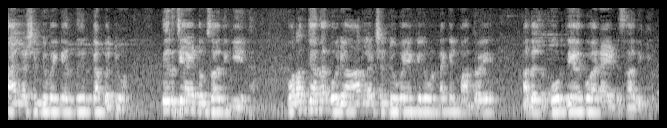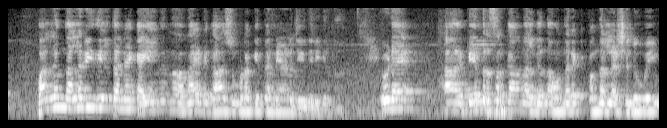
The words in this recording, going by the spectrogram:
നാല് ലക്ഷം രൂപയ്ക്ക് അത് തീർക്കാൻ പറ്റുമോ? തീർച്ചയായിട്ടും സാധിക്കുകയില്ല. കുറഞ്ഞത് ഒരു ആറ് ലക്ഷം രൂപയെങ്കിലും ഉണ്ടെങ്കിൽ മാത്രമേ അത് പൂർത്തിയാക്കുവാനായിട്ട് സാധിക്കൂ. പലരും നല്ല രീതിയിൽ തന്നെ കയ്യിൽ നിന്ന് നന്നായിട്ട് കാശ് മുടക്കി തന്നെയാണ് ചെയ്തിരിക്കുന്നത്. ഇവിടെ കേന്ദ്ര സർക്കാർ നൽകുന്ന ഒന്നര ഒന്നര ലക്ഷം രൂപയും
